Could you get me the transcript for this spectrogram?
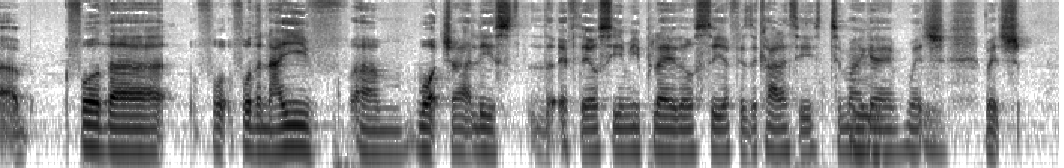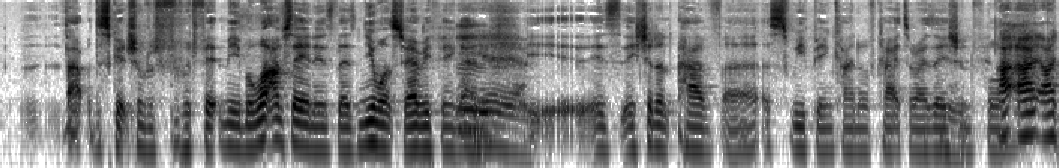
uh, for the for for the naive um, watcher, at least, the, if they'll see me play, they'll see a physicality to my game, which which that description would, would fit me. But what I'm saying is, there's nuance to everything, and Yeah, yeah. Is, they shouldn't have uh, a sweeping kind of characterization for. I, I, I,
